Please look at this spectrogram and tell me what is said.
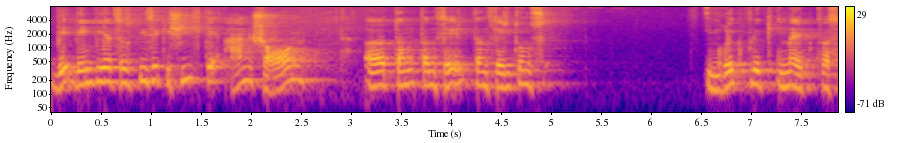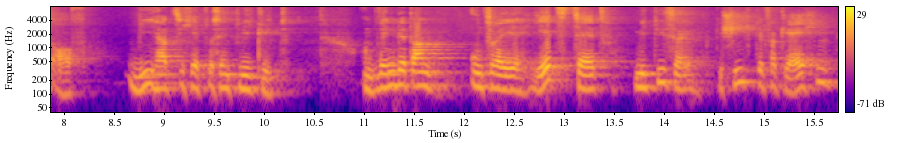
wir jetzt diese Geschichte anschauen, äh, dann, dann, fällt, dann fällt uns im Rückblick immer etwas auf. Wie hat sich etwas entwickelt? Und wenn wir dann unsere Jetztzeit mit dieser Geschichte vergleichen,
